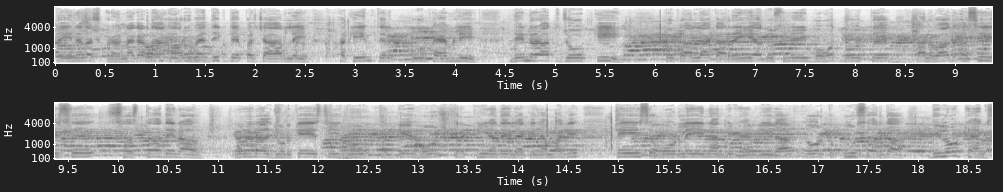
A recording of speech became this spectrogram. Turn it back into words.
ਤੇ ਇਹਨਾਂ ਦਾ ਸ਼ੁਕਰਾਨਾ ਕਰਦਾ ਹਾਂ। ਆਯੁਰਵੈਦਿਕ ਦੇ ਪ੍ਰਚਾਰ ਲਈ ਹਕੀਮ ਤਿਲਕ ਫੈਮਿਲੀ ਦਿਨ ਰਾਤ ਜੋ ਕਿ ਉਪਰਾਲਾ ਕਰ ਰਹੀ ਹੈ ਉਸ ਲਈ ਬਹੁਤ ਬਹੁਤ ਧੰਨਵਾਦ। ਅਸੀਂ ਇਸ ਸੰਸਥਾ ਦੇ ਨਾਲ, ਉਹਨਾਂ ਨਾਲ ਜੁੜ ਕੇ ਇਸ ਚੀਜ਼ ਨੂੰ ਅੱਗੇ ਹੋਰ ਤਰੱਕੀਆਂ ਦੇ ਲੈ ਕੇ ਜਾਵਾਂਗੇ ਤੇ ਇਸ ਅਵਾਰਡ ਲਈ ਇਹਨਾਂ ਦੀ ਫੈਮਿਲੀ ਦਾ ਔਰ ਕਪੂਰ ਸਰ ਦਾ ਦਿਲੋਂ ਥੈਂਕਸ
